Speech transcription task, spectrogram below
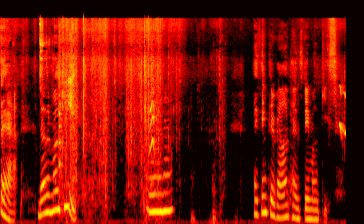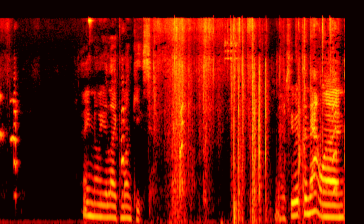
That? Another monkey. Mm-hmm. I think they're Valentine's Day monkeys. I know you like monkeys. Let's see what's in that one.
